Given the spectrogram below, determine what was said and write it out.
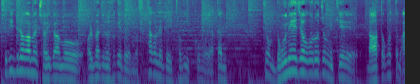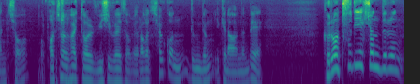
3D 들어가면 저희가 뭐 얼마 전에 소개된 뭐 스타글래디에이터도 있고 뭐 약간 좀 논외적으로 좀 이렇게 나왔던 것도 많죠. 뭐 그쵸. 파이터를 위시로 해서 여러 가지 철권 등등 이렇게 나왔는데 그런 2D 액션들은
